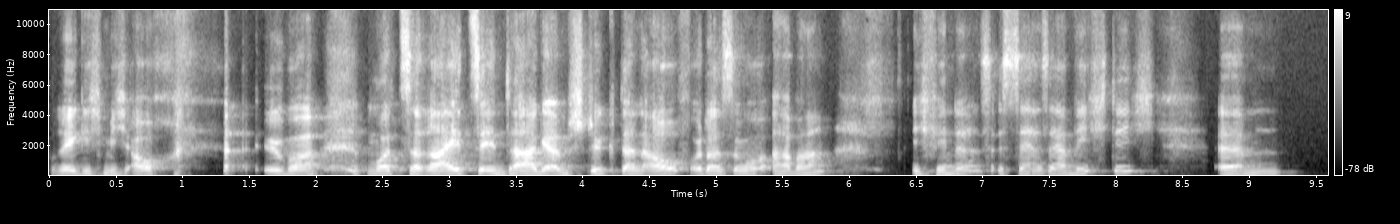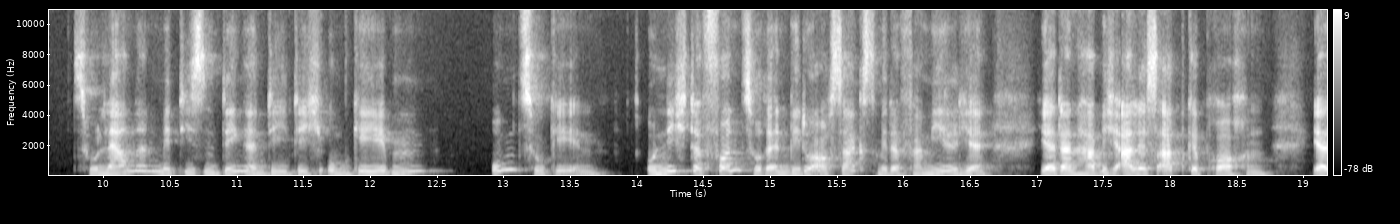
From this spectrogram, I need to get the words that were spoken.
rege ich mich auch über Motzerei zehn Tage am Stück dann auf oder so. Aber ich finde, es ist sehr, sehr wichtig, ähm, zu lernen, mit diesen Dingen, die dich umgeben, umzugehen und nicht davon zu rennen, wie du auch sagst, mit der Familie. Ja, dann habe ich alles abgebrochen. Ja,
